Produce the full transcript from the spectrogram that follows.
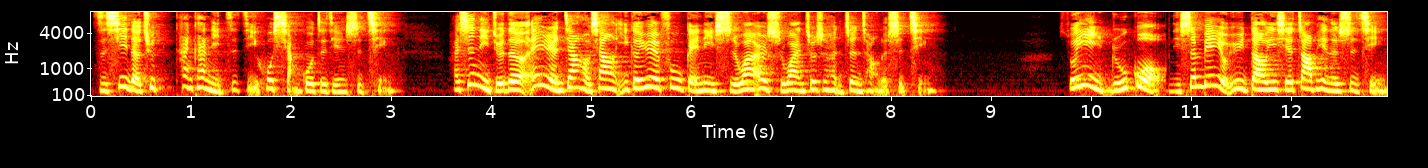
仔细的去看看你自己或想过这件事情？还是你觉得，哎，人家好像一个月付给你十万二十万就是很正常的事情？所以，如果你身边有遇到一些诈骗的事情，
